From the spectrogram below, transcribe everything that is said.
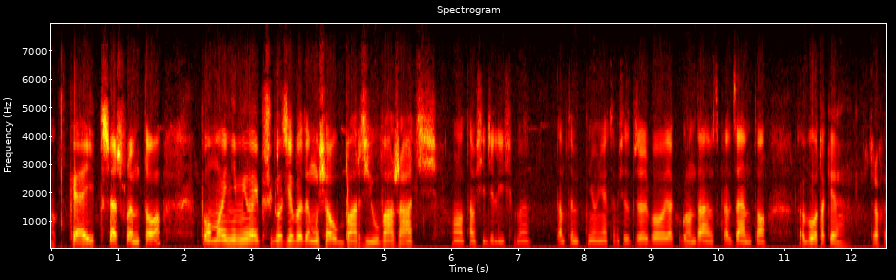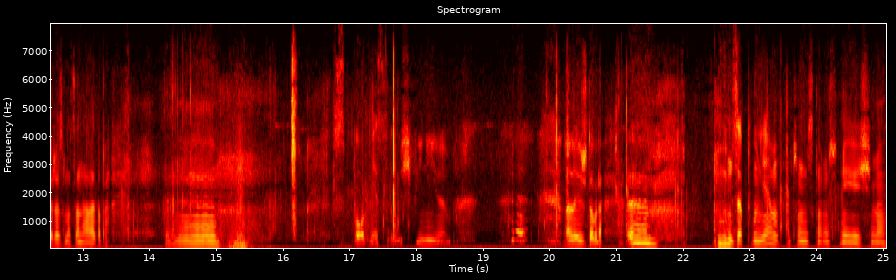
Okej, przeszłem to. Po mojej niemiłej przygodzie będę musiał bardziej uważać. O, tam siedzieliśmy. W tamtym dniu nie chcę się zbliżać, bo jak oglądałem, sprawdzałem to, to było takie trochę rozmacane, ale dobra. Eee, spodnie sobie uświniłem. Ale już dobra. Eee, zapomniałem o czym skończyliśmy.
